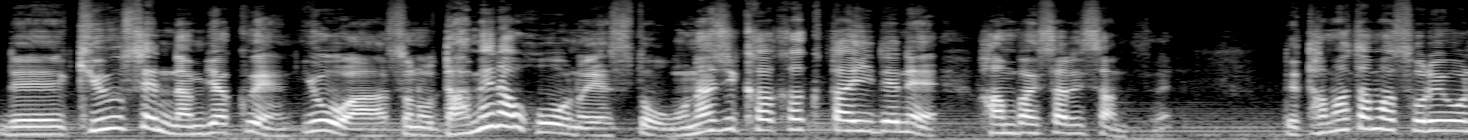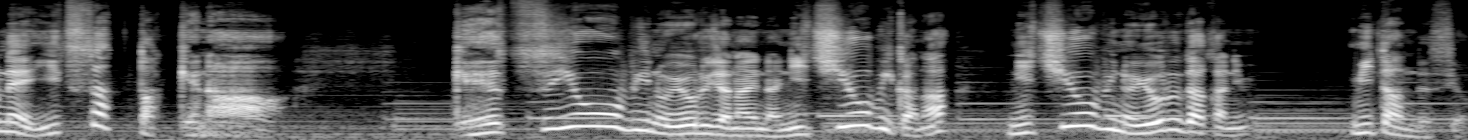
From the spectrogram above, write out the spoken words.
で9000何百円。要はそのダメな方のやつと同じ価格帯でね販売されてたんですね。でたまたまそれをねいつだったっけな。月曜日の夜じゃないな、日曜日かな。日曜日の夜だかに見たんですよ。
